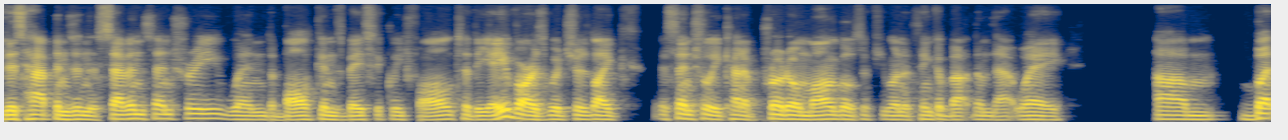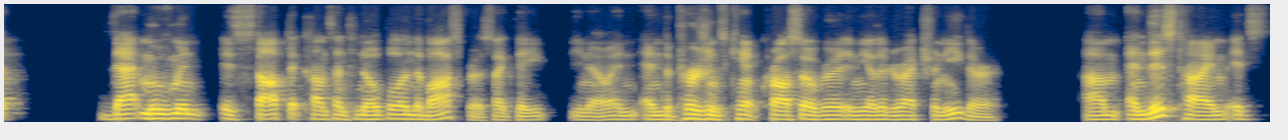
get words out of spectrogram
this happens in the seventh century when the Balkans basically fall to the Avars, which are like essentially kind of proto Mongols, if you want to think about them that way. Um, but that movement is stopped at Constantinople and the Bosporus, like they, you know, and and the Persians can't cross over in the other direction either. Um, and this time it's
